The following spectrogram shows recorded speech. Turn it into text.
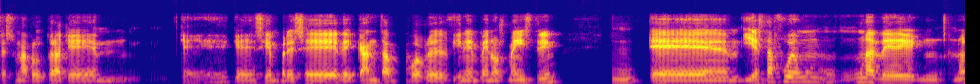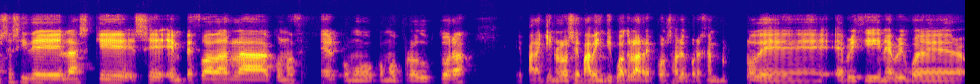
es una productora que, mm, que- que siempre se decanta por el cine menos mainstream. Mm. Eh, y esta fue un- una de, no sé si de las que se empezó a darla a conocer como, como productora. Eh, Para quien no lo sepa, 24, la responsable, por ejemplo, de Everything Everywhere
